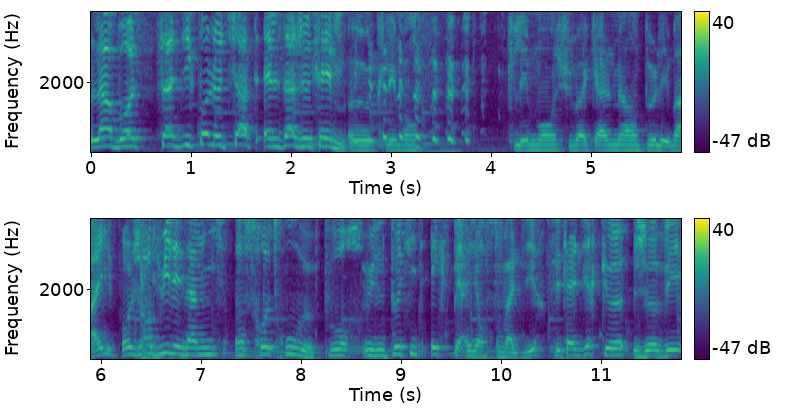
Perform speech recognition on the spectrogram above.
La bosse, ça dit quoi le chat? Elsa, je t'aime Euh, Clément. Clément, tu vas calmer un peu les bails. Aujourd'hui les amis, on se retrouve pour une petite expérience on va dire. C'est-à-dire que je vais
